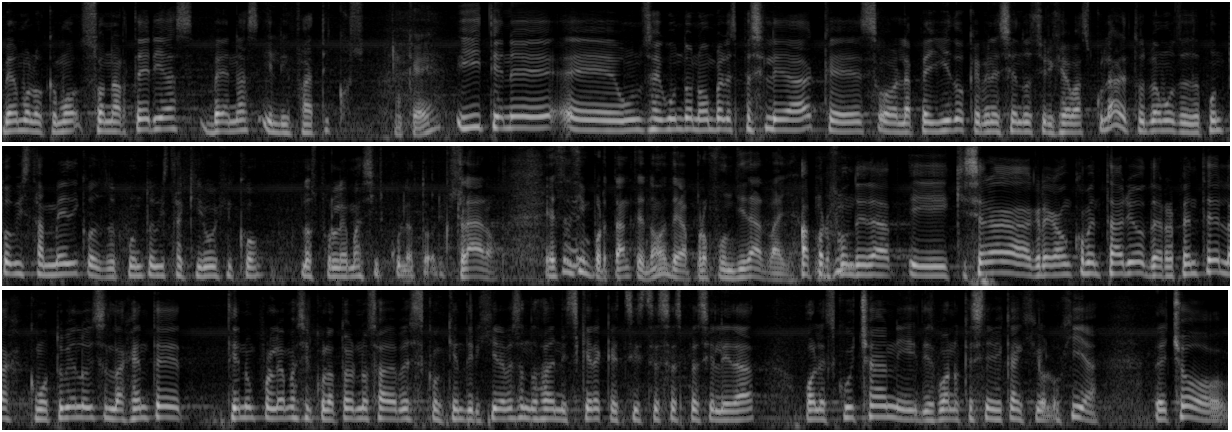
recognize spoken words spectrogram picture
vemos lo que son arterias, venas y linfáticos. Okay. Y tiene eh, un segundo nombre de la especialidad que es, o el apellido que viene siendo cirugía vascular. Entonces vemos desde el punto de vista médico, desde el punto de vista quirúrgico, los problemas circulatorios. Claro, eso es importante, ¿no? De a profundidad, vaya. A profundidad. Y quisiera agregar un comentario. De repente, como tú bien lo dices, la gente tiene un problema circulatorio, no sabe a veces con quién dirigir, a veces no sabe ni siquiera que existe esa especialidad, o le escuchan y dicen, bueno, ¿qué significa angiología? De hecho,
